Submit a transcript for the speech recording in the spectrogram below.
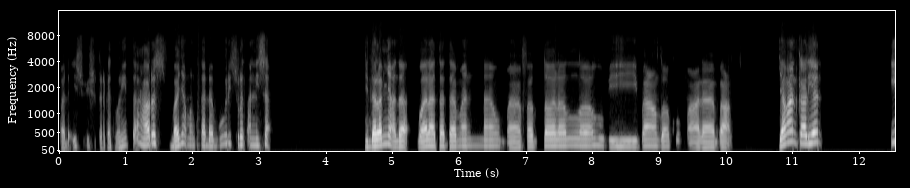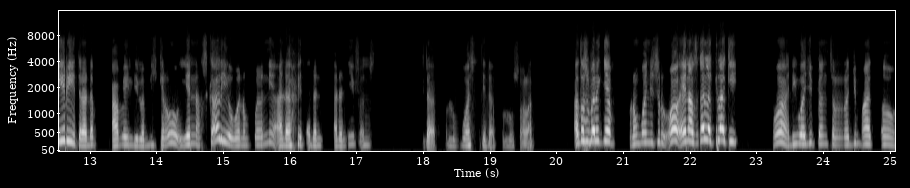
pada isu-isu terkait wanita harus banyak mentadaburi surat Anisa. Di dalamnya ada wala tatamannau ma faddalallahu bihi ba'dakum ala ba'd. Jangan kalian iri terhadap apa yang dilebihkan. Oh, iya enak sekali oh, perempuan ini ada haid, ada ada nifas. Tidak perlu puasa, tidak perlu sholat. Atau sebaliknya, perempuan justru, oh enak sekali laki-laki. Wah, diwajibkan sholat Jumat. Oh,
